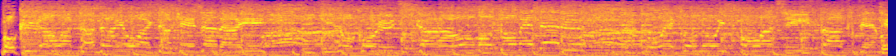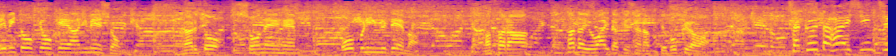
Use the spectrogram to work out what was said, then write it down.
僕らはただ弱いだけじゃない生き残る力を求めてる。たとえこの一歩は小さくても。テレビ東京系アニメーション「ナルト少年編」オープニングテーマ「マサラただ弱いだけじゃなくて僕らは」着歌配信中。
